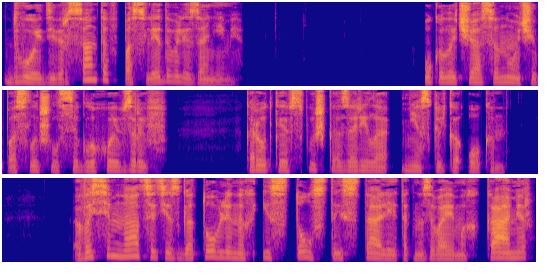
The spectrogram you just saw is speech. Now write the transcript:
двое диверсантов последовали за ними. Около часа ночи послышался глухой взрыв. Короткая вспышка озарила несколько окон. 18 изготовленных из толстой стали так называемых камер,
